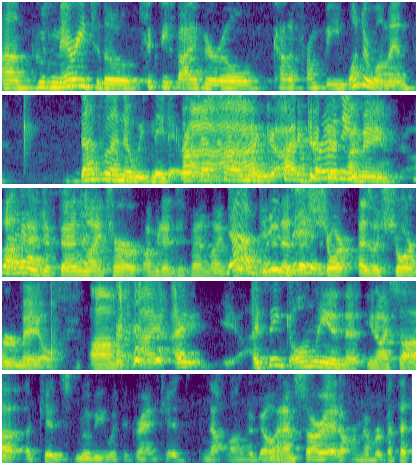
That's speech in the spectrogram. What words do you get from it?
um, who's married to the 65 year old kind of frumpy Wonder Woman, that's when I know we've made it, right? That's how I know I, I, get it. I mean, Yeah, I'm going to defend my turf. I'm going to defend my turf Yeah, even as a short as a shorter male. Um, I, I think only in that you know I saw a kids movie with a grandkid not long ago, and I'm sorry I don't remember, but the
